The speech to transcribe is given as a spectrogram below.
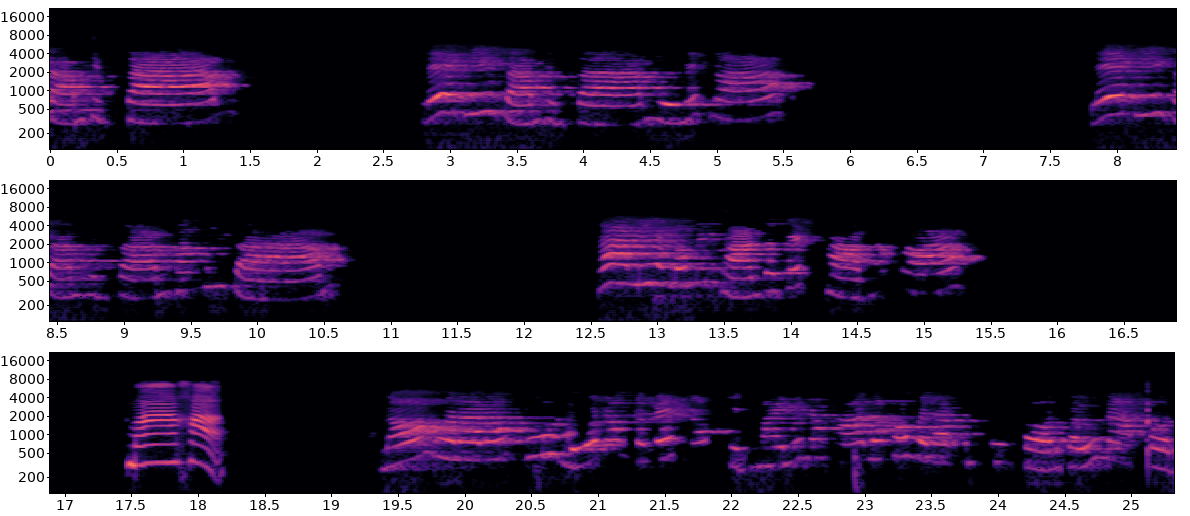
สามสิบสามเลขที่สามสิบสามอยู่ไหมคะ เลขที่สามสิบสามครั้งที่สามถ้าเรียกแล้วไม่ขานจะเช็คขาดนะคะ มาค่ะ น้องเวลาน้องพูดหรือว่าน้องจะเล่นน้องปิดไมค์ด้วยนะคะ แล้วก็เวลาคุณครูสอนกรุณาเปิด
